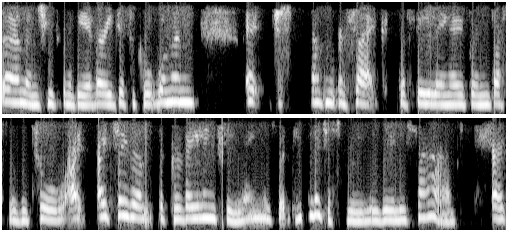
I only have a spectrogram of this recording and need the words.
them and she's going to be a very difficult woman. It just doesn't reflect the feeling over in Brussels at all. I, I'd say that the prevailing feeling is that people are just really, really sad. A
